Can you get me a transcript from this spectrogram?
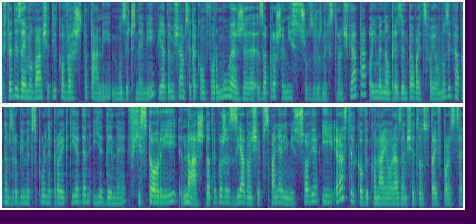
wtedy zajmowałam się tylko warsztatami muzycznymi. Ja wymyślałam sobie taką formułę, że zaproszę mistrzów z różnych stron świata, oni będą prezentować swoją muzykę, a potem zrobimy wspólny projekt jeden i jedyny w historii nasz, dlatego że zjadą się wspaniali mistrzowie i raz tylko wykonają razem siedząc tutaj w Polsce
